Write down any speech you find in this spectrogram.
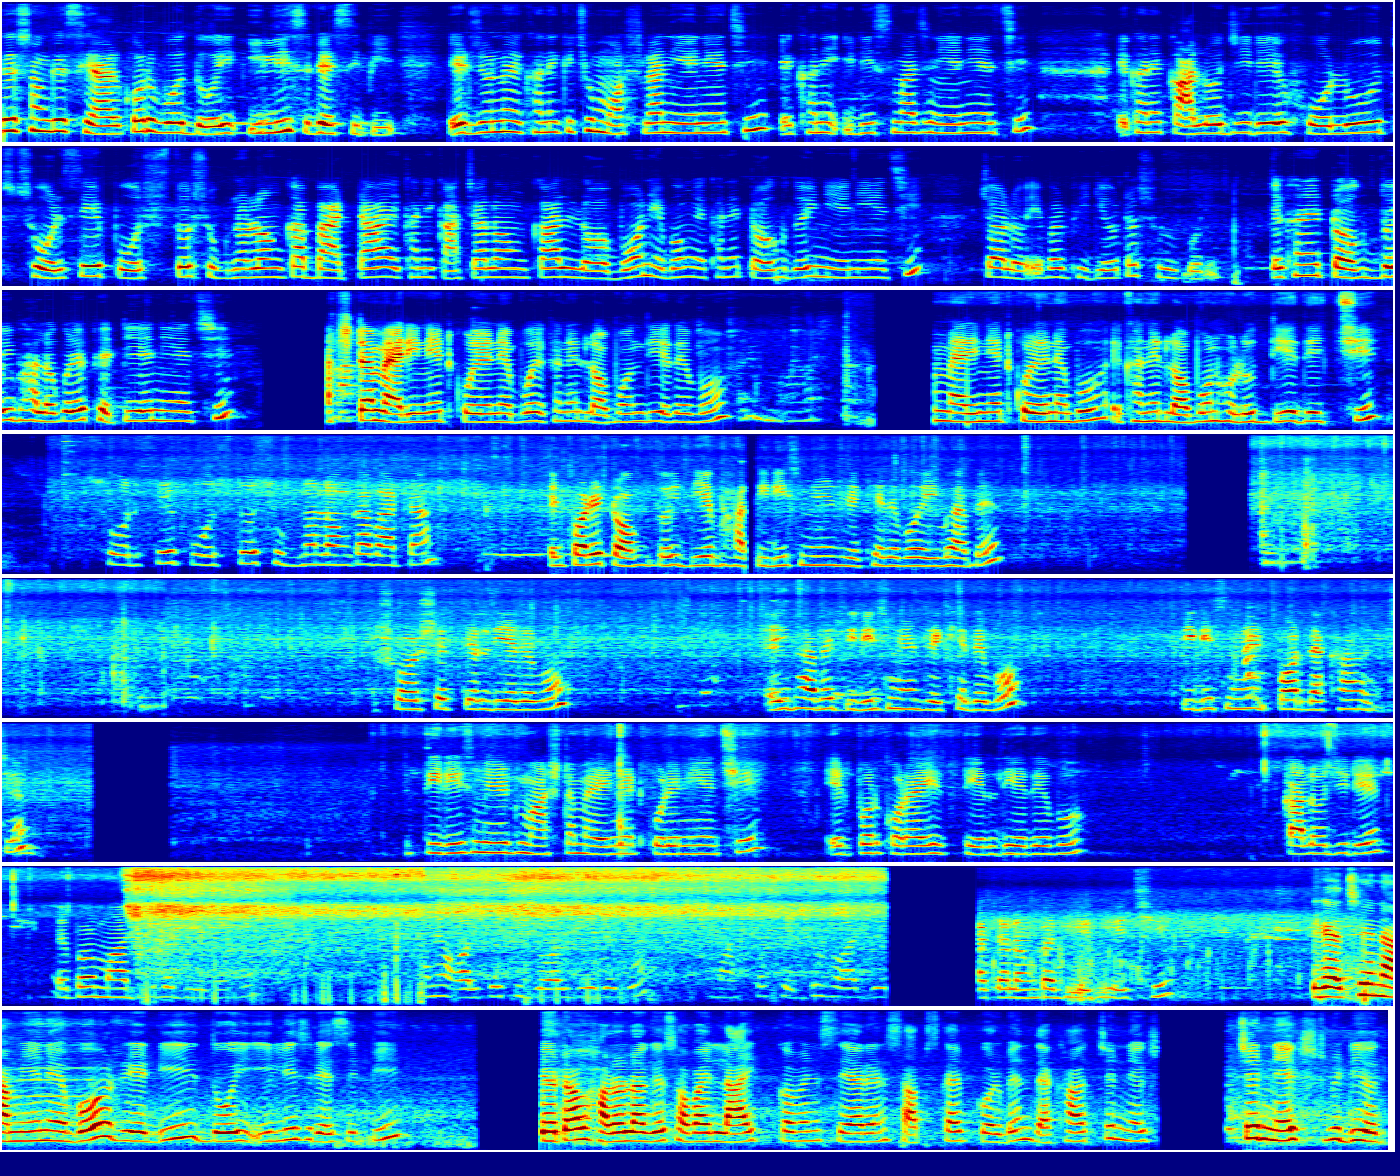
এর সঙ্গে শেয়ার করব দই ইলিশ রেসিপি এর জন্য এখানে কিছু মশলা নিয়ে নিয়েছি। এখানে ইলিশ মাছ নিয়ে নিয়েছি। এখানে কালো জিরে, হলুদ, সর্ষে, পোস্ত, শুকনো লঙ্কা বাটা, এখানে কাঁচা লঙ্কা, লবণ এবং এখানে টক দই নিয়ে নিয়েছি। চলো এবার ভিডিওটা শুরু করি। এখানে টক দই ভালো করে ফেটিয়ে নিয়েছি। মাছটা ম্যারিনেট করে নেব। এখানে লবণ দিয়ে দেব। ম্যারিনেট করে নেব। এখানে লবণ, হলুদ দিয়ে দিচ্ছি। সর্ষে, পোস্ত, শুকনো লঙ্কা বাটা। এরপরে টক দই দিয়ে ভাত তিরিশ মিনিট রেখে দেবো এইভাবে। সর্ষের তেল দিয়ে দেব। এইভাবে তিরিশ মিনিট রেখে দেব। তিরিশ মিনিট পর দেখা হচ্ছে। তিরিশ মিনিট মাছটা ম্যারিনেট করে নিয়েছি। এরপর কড়াইয়ে তেল দিয়ে দেব। কালো জিরে। এরপর মাছগুলো দিয়ে দেবো। এখানে অল্প একটু জল দিয়ে দেবো। মাছটা সেদ্ধ হওয়ার জন্য কাঁচা লঙ্কা দিয়ে দিয়েছি। ঠিক আছে, নামিয়ে নেব। রেডি দই, ইলিশ রেসিপি ভিডিওটা ভালো লাগে, সবাই like comment share and subscribe করবেন। দেখা হচ্ছে নেক্সট হচ্ছে নেক্সট ভিডিও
